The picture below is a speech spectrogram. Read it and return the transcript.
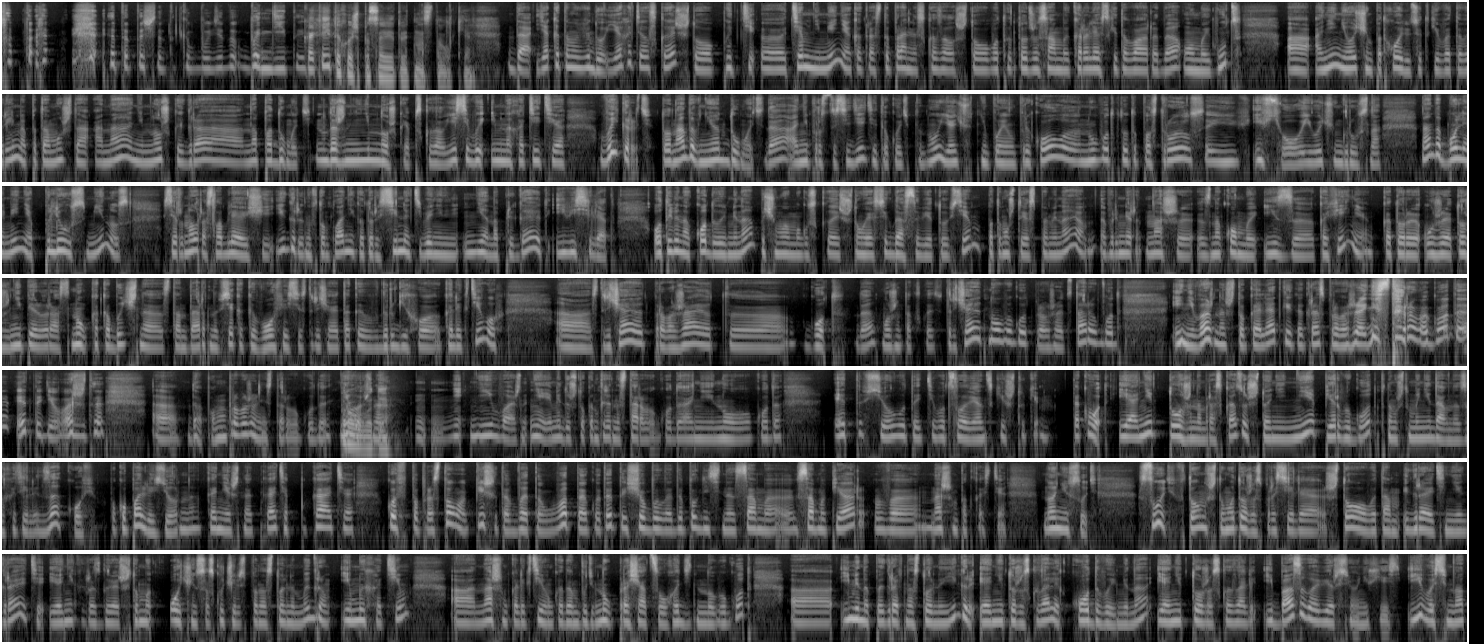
Это точно так и будет, ну, бандиты. Какие ты хочешь посоветовать настолки? Да, я к этому веду. Я хотела сказать, что э, тем не менее, как раз ты правильно сказал, что вот тот же самый королевские товары, да, Oh My Goods, а, они не очень подходят все-таки в это время, потому что она немножко игра на подумать. Ну, даже не немножко, я бы сказала. Если вы именно хотите выиграть, то надо в нее думать, да, а не просто сидеть и такой, типа, ну, я что-то не понял прикола, ну, вот кто-то построился, и, и все, и очень грустно. Надо более-менее плюс-минус все равно расслабляющие игры, но в том плане, которые сильно тебя не, не напрягают и веселят. Вот именно кодовые имена, почему я могу сказать, что я всегда советую всем, потому что я вспоминаю, например, наши знакомые из э, кофейни, которые уже тоже не первый раз, ну, как обычно, стандартно, все как и в офисе встречают, так и в других э, коллективах, встречают, провожают э, год, да, можно так сказать, встречают Новый год, провожают Старый год, и не важно, что колядки как раз провожание Старого года, это не важно. Э, да, по-моему, провожание Старого года. Не важно. Не, не важно. Не, я имею в виду, что конкретно Старого года, а не Нового года. Это все вот эти вот славянские штуки. Так вот, и они тоже нам рассказывают, что они не первый год, потому что мы недавно захотели за кофе, покупали зерна, конечно, Катя, Катя, кофе по-простому пишет об этом, вот так вот, это еще было дополнительно само, самопиар в нашем подкасте, но не суть. Суть в том, что мы тоже спросили, что вы там играете, не играете, и они как раз говорят, что мы очень соскучились по настольным играм, и мы хотим а, нашим коллективам, когда мы будем, ну, прощаться, уходить на Новый год, а, именно поиграть в настольные игры, и они тоже сказали кодовые имена, и они тоже сказали, и базовая версия у них есть, и 18+.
